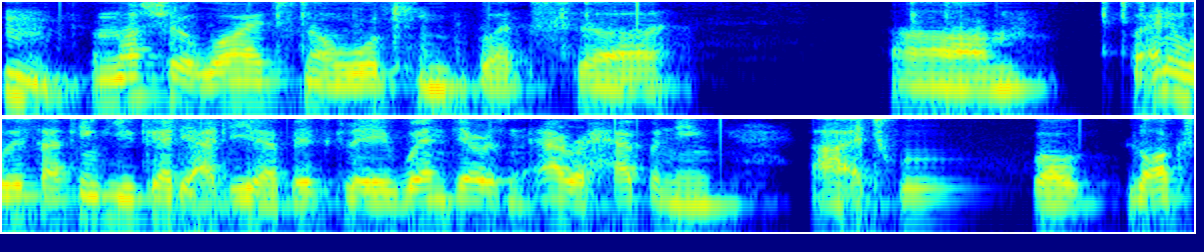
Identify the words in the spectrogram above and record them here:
Hmm, I'm not sure why it's not working, but uh, um, but anyways, I think you get the idea. Basically, when there is an error happening, uh, it will, log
